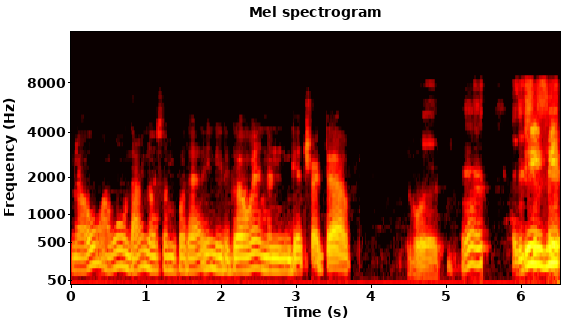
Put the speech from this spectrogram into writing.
no i won't diagnose him for that. He need to go in and get checked out. Go ahead. All right. He, he,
